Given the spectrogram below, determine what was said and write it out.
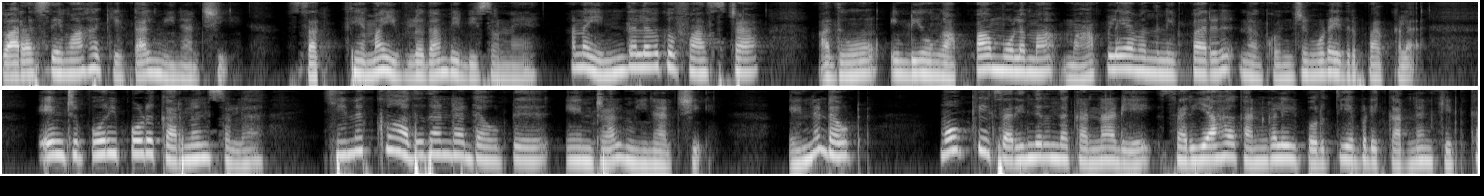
சுவாரஸ்யமாக கேட்டாள் மீனாட்சி. சத்தியமா இவ்வளோதான் பேபி சொன்னேன். ஆனா இந்த அளவுக்கு ஃபாஸ்டா அதுவும் இப்படி உங்க அப்பா மூலமா மாப்பிள்ளையா வந்து நிற்பாரு நான் கொஞ்சம் கூட எதிர்பார்க்கல. என்று பூரிப்போடு கர்ணன் சொல்ல எனக்கும் அதுதான்டா டவுட்டு என்றாள் மீனாட்சி. என்ன டவுட் மூக்கில் சரிந்திருந்த கண்ணாடியை சரியாக கண்களில் பொருத்தியபடி கர்ணன் கேட்க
